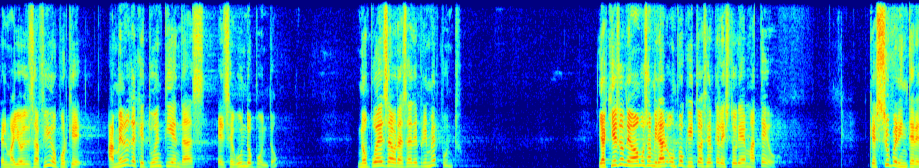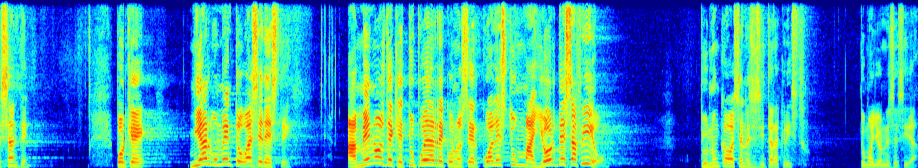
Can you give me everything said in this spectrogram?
el mayor desafío, porque a menos de que tú entiendas el segundo punto, no puedes abrazar el primer punto. Y aquí es donde vamos a mirar un poquito acerca de la historia de Mateo, que es súper interesante, porque mi argumento va a ser este. A menos de que tú puedas reconocer cuál es tu mayor desafío, tú nunca vas a necesitar a Cristo, tu mayor necesidad.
